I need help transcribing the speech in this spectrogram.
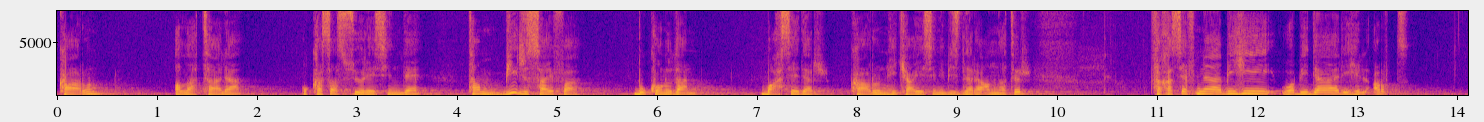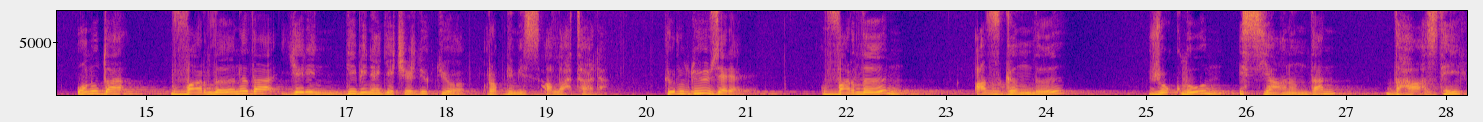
Karun Allah Teala o Kasas suresinde tam bir sayfa bu konudan bahseder. Karun hikayesini bizlere anlatır. فَخَسَفْنَا bihi ve bidarihi'l ard. onu da varlığını da yerin dibine geçirdik diyor Rabbimiz Allah Teala. Görüldüğü üzere varlığın azgınlığı yokluğun isyanından daha az değil.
